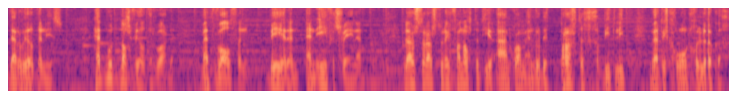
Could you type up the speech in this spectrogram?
der wildernis. Het moet nog wilder worden, met wolven, beren en everzwijnen. Luisteraars, toen ik vanochtend hier aankwam en door dit prachtige gebied liep... werd ik gewoon gelukkig.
